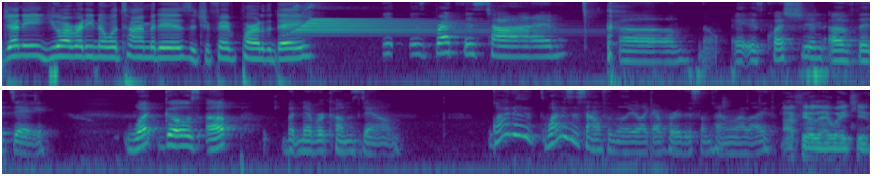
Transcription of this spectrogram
Jenny, you already know what time it is. It's your favorite part of the day. It is breakfast time. Um, no, it is question of the day. What goes up but never comes down? Why does why does it sound familiar? Like I've heard this sometime in my life, I feel that way too.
